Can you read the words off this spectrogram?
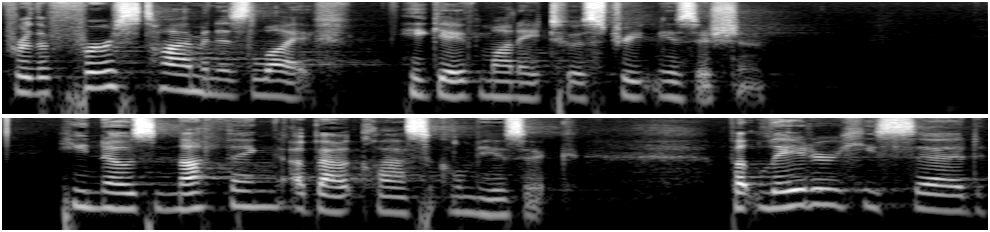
For the first time in his life, he gave money to a street musician. He knows nothing about classical music, but later he said,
